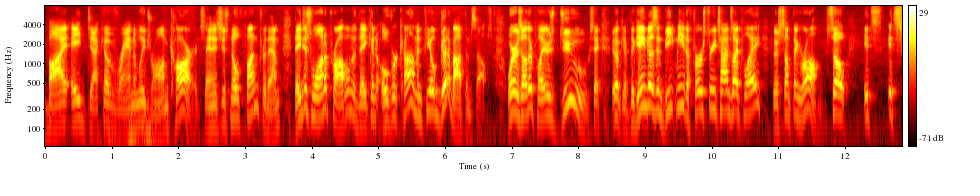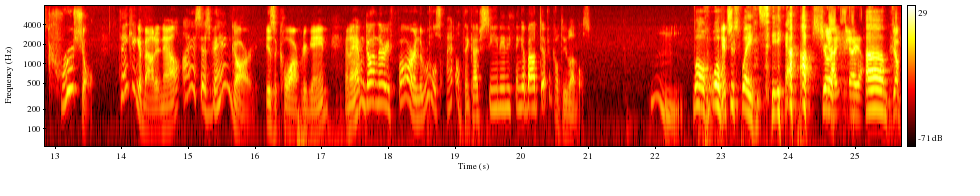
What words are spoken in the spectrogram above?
by a deck of randomly drawn cards, and it's just no fun for them. They just want a problem that they can overcome and feel good about themselves. Whereas other players do say, look, if the game doesn't beat me the first three times I play, there's something wrong. So it's it's crucial. Thinking about it now, ISS Vanguard is a cooperative game, and I haven't gotten very far in the rules. I don't think I've seen anything about difficulty levels. Hmm. Well, well, just wait and see. I'm sure. Yeah, yeah, yeah. Um,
